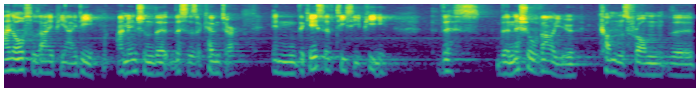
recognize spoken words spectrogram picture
and also the IP ID. I mentioned that this is a counter. In the case of TCP, this, the initial value comes from the,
